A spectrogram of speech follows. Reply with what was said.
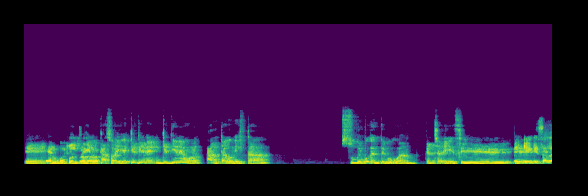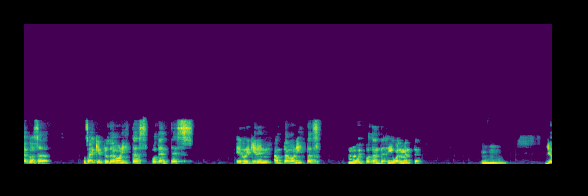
Eh, el, Un el- y controlador. el caso ahí es que tiene, que tiene un antagonista súper potente, pues, weón. ¿Cachai? Si, Es que eh, esa es la cosa. O sea, que protagonistas potentes eh, requieren antagonistas muy potentes igualmente. Yo,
